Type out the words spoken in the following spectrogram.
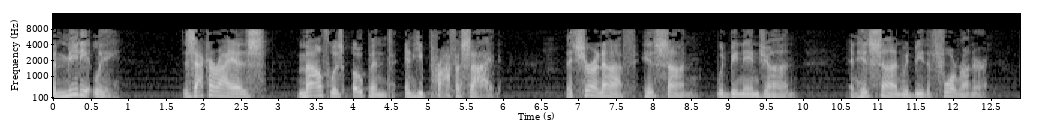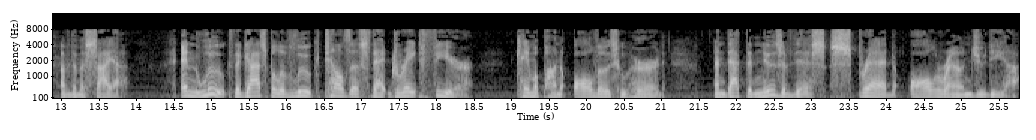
immediately Zechariah's mouth was opened and he prophesied that sure enough, his son would be named John, and his son would be the forerunner of the Messiah. And Luke, the Gospel of Luke, tells us that great fear came upon all those who heard, and that the news of this spread all around Judea.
